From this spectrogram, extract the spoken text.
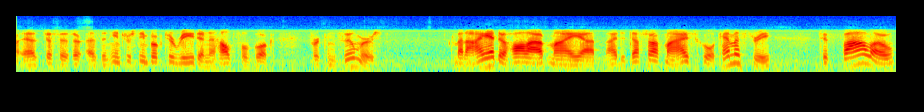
uh, just as, a, as an interesting book to read and a helpful book for consumers. But I had to haul out my, uh, I had to dust off my high school chemistry to follow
